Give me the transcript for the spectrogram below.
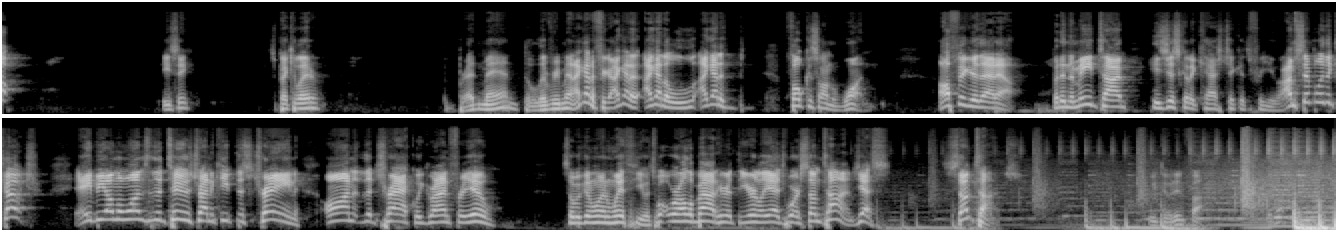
EC, speculator, the bread man, delivery man. I gotta figure. I gotta. I gotta. I gotta focus on one. I'll figure that out. But in the meantime, he's just gonna cash tickets for you. I'm simply the coach. AB on the ones and the twos, trying to keep this train on the track. We grind for you, so we can win with you. It's what we're all about here at the early edge. Where sometimes, yes, sometimes we do it in five.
